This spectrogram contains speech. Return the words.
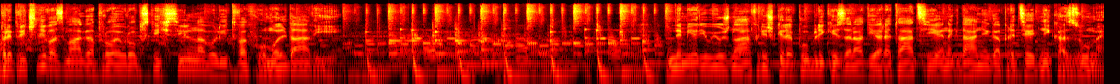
Prepričljiva zmaga proevropskih sil na volitvah v Moldaviji. Nemiri v Južnoafriški republiki zaradi aretacije nekdanjega predsednika Zume.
